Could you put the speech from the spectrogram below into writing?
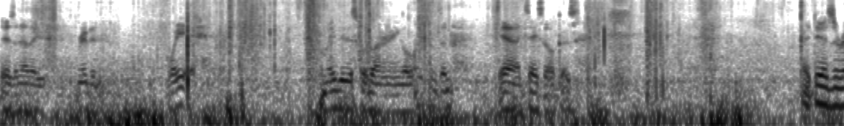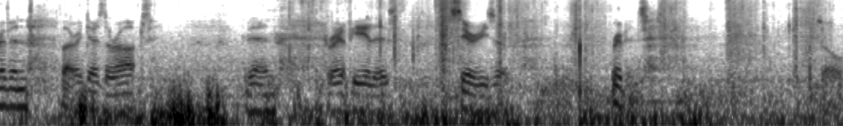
there's another ribbon. Wait. Well, maybe this goes on an angle or something. Yeah, I'd say so, because right there's the ribbon, but right there's the rocks. Then right up here, there's a series of ribbons. So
